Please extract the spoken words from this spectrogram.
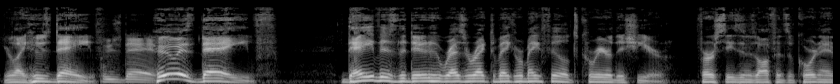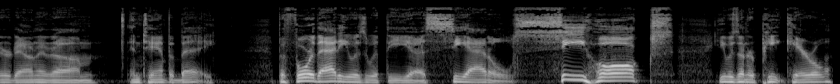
You're like, who's Dave? Who's Dave? Who is Dave? Dave is the dude who resurrected Baker Mayfield's career this year. First season as offensive coordinator down at um in Tampa Bay. Before that, he was with the uh, Seattle Seahawks. He was under Pete Carroll.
